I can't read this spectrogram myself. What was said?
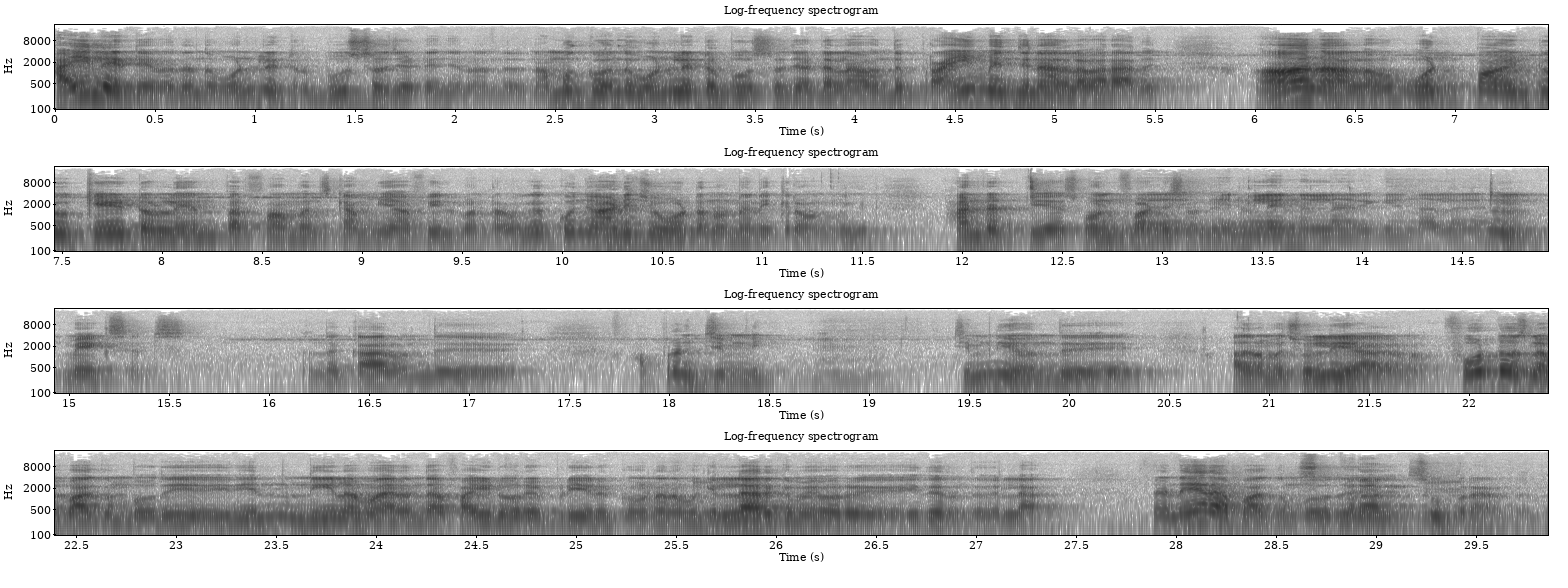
ஹைலைட்டே வந்து அந்த one litre booster jet engine வந்தது. நமக்கு வந்து ஒன் லிட்டர் பூஸ்டர் ஜெட் எல்லாம் வந்து ப்ரைம் என்ஜின் அதில் வராது. ஆனாலும் one point two K twelve N performance கம்மியாக ஃபீல் பண்ணுறவங்க கொஞ்சம் அடித்து ஓட்டணும்னு நினைக்கிறவங்களுக்கு hundred PS one forty seven இருக்கனால ம் மேக் சென்ஸ் அந்த கார் வந்து அப்புறம் ஜிம்னி. ஜிம்னி வந்து அது நம்ம சொல்லி ஆகணும். ஃபோட்டோஸில் பார்க்கும்போது இது என்ன நீளமாக இருந்தால் ஃபைவ் டோர் எப்படி இருக்கும்னு நமக்கு எல்லாருக்குமே ஒரு இது இருந்தது இல்லை? நேராக பார்க்கும்போது சூப்பராக இருந்தது.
